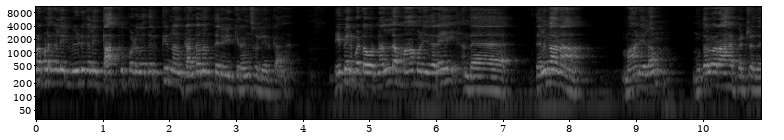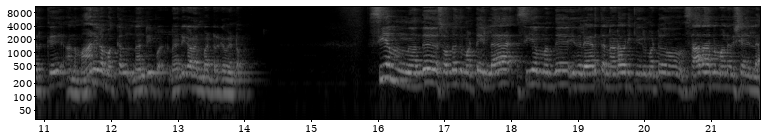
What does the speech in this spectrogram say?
பிரபலங்களில் வீடுகளில் தாக்கப்படுவதற்கு நான் கண்டனம் தெரிவிக்கிறேன்னு சொல்லியிருக்காங்க. இப்பேற்பட்ட ஒரு நல்ல மாமனிதரை அந்த தெலுங்கானா மாநிலம் முதல்வராக பெற்றதற்கு அந்த மாநில மக்கள் நன்றி ப- நன்றி கடன் பட்டிருக்க வேண்டும். சிஎம் வந்து சொன்னது மட்டும் இல்லை சிஎம் வந்து இதில் எடுத்த நடவடிக்கைகள் மட்டும் சாதாரணமான விஷயம் இல்லை.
